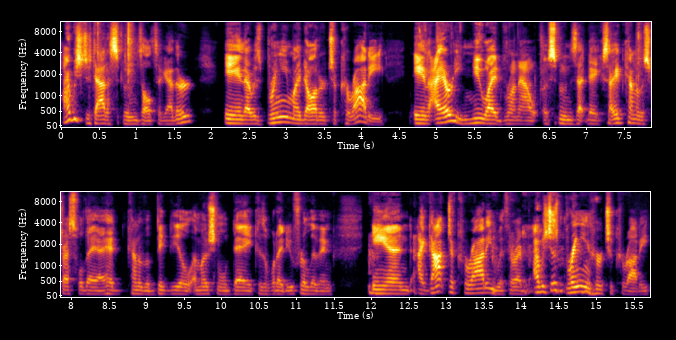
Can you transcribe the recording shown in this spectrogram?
I was just out of spoons altogether, and I was bringing my daughter to karate. And I already knew I'd run out of spoons that day because I had kind of a stressful day. I had kind of a big deal emotional day because of what I do for a living. And I got to karate with her. I, I was just bringing her to karate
